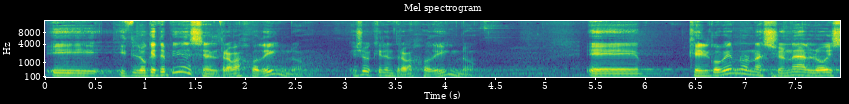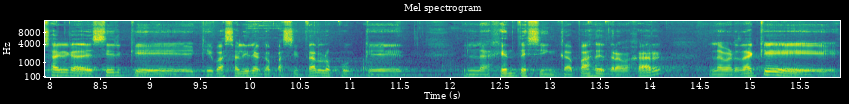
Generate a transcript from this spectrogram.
Y, lo que te piden es el trabajo digno. Ellos quieren trabajo digno. Que el gobierno nacional hoy salga a decir que, va a salir a capacitarlos porque la gente es incapaz de trabajar, la verdad que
